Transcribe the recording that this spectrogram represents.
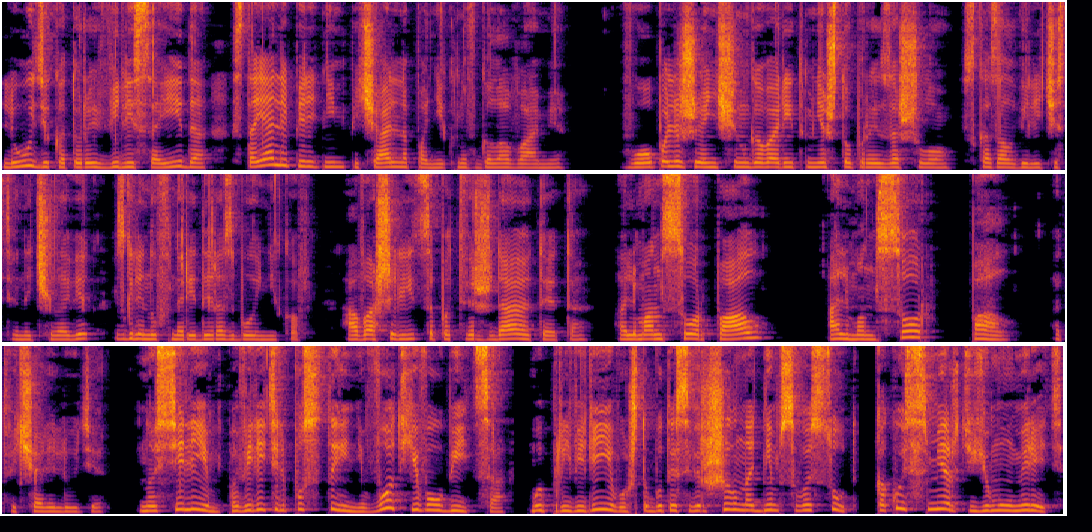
Люди, которые ввели Саида, стояли перед ним, печально поникнув головами. «Вопль женщин говорит мне, что произошло», — сказал величественный человек, взглянув на ряды разбойников. «А ваши лица подтверждают это. Альмансор пал?» «Альмансор пал», — отвечали люди. Но Селим, повелитель пустыни, вот его убийца. Мы привели его, чтобы ты совершил над ним свой суд. Какой смертью ему умереть?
